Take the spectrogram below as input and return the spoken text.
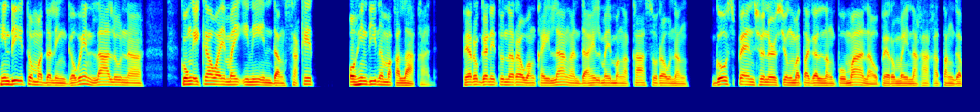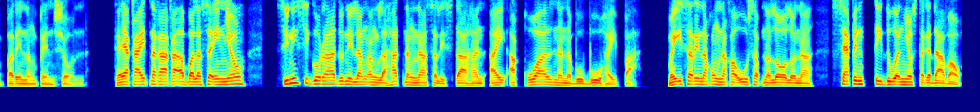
hindi ito madaling gawin lalo na kung ikaw ay may iniindang sakit o hindi na makalakad. Pero ganito na raw ang kailangan dahil may mga kaso raw ng ghost pensioners yung matagal nang pumanaw pero may nakakatanggap pa rin ng pensyon. Kaya kahit nakakaabala sa inyo, sinisigurado nilang ang lahat ng nasa listahan ay akwal na nabubuhay pa. May isa rin akong nakausap na lolo na 72 anyos taga Davao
